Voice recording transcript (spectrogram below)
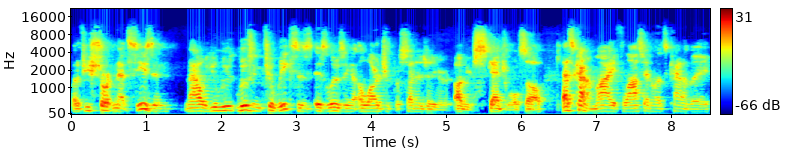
But if you shorten that season, now you lo- losing two weeks is, is losing a larger percentage of your of your schedule. So that's kind of my philosophy. I know that's kind of a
